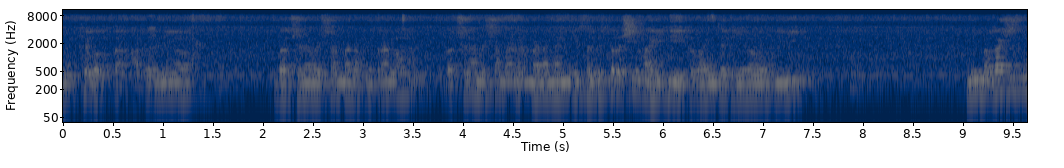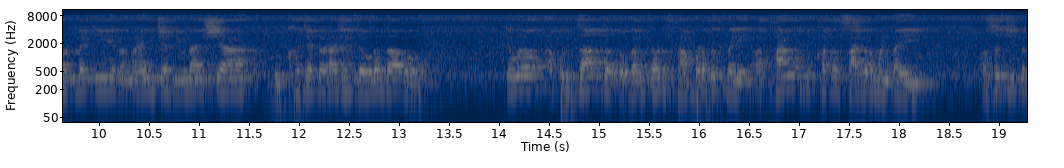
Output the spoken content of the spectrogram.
मुख्य वक्ता आदरणीय दर्शना मिश्रा मॅडम. मित्रांनो दर्शना मिश्रा मॅडम मॅडम यांनी सविस्तर अशी माहिती रमाईंच्या जीवनावर दिली. मी मगाशीच म्हटलं की रमाईंच्या जीवनाच्या दुःखाच्या तडाशी जेवढं जावं तेवढं आपण जात जातो कारण तड सापडतच नाही. अथांग दुःखाचा सागर म्हणता येईल. असं चित्र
